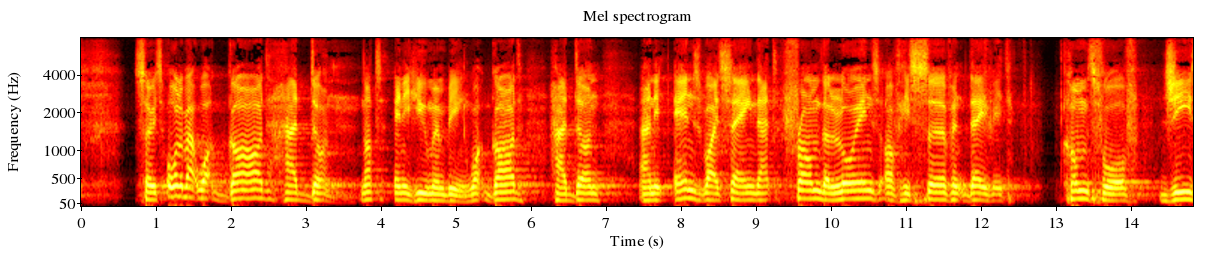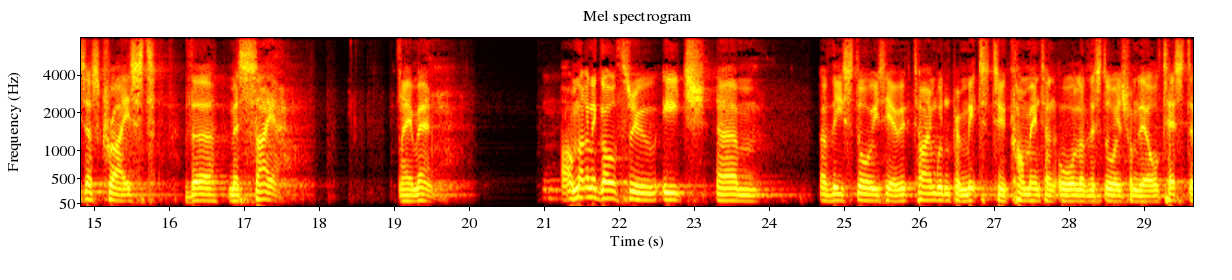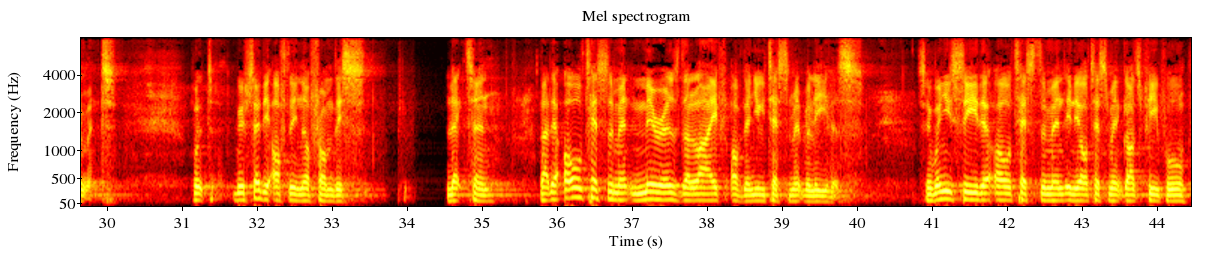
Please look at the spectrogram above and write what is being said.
So it's all about what God had done, not any human being, what God had done. And it ends by saying that from the loins of his servant David comes forth Jesus Christ, the Messiah. Amen. I'm not going to go through each um, of these stories here. Time wouldn't permit to comment on all of the stories from the Old Testament. But we've said it often enough from this lectern that the Old Testament mirrors the life of the New Testament believers. So when you see the Old Testament, in the Old Testament, God's people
